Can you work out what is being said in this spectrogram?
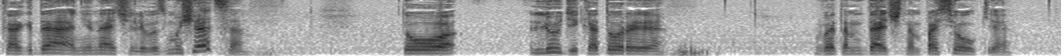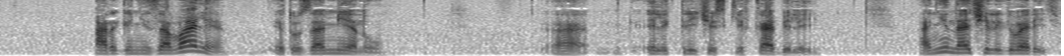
когда они начали возмущаться, то люди, которые в этом дачном поселке организовали эту замену э, электрических кабелей, они начали говорить,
